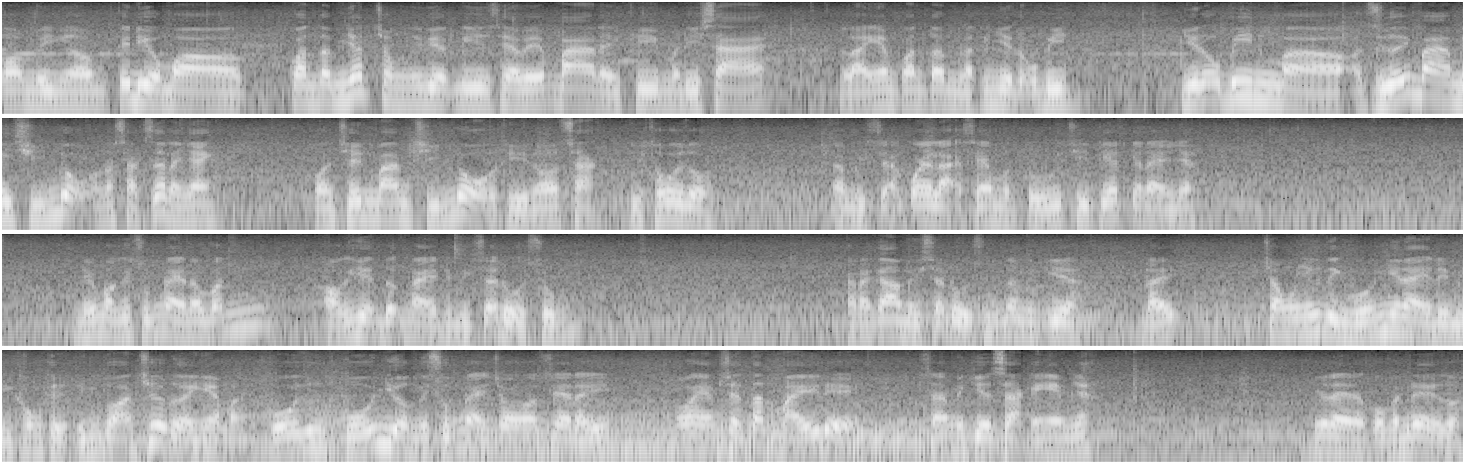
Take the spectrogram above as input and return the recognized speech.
còn mình ờ, cái điều mà quan tâm nhất trong cái việc đi xe VF3 này khi mà đi xa ấy, là anh em quan tâm là cái nhiệt độ pin. Nhiệt độ pin mà dưới 39 độ nó sạc rất là nhanh, còn trên 39 độ thì nó sạc thì thôi rồi. Là mình sẽ quay lại xem một túi chi tiết cái này nhé nếu mà cái súng này nó vẫn ở cái hiện tượng này thì mình sẽ đổi súng. Khả năng cao mình sẽ đổi súng ra bên kia. Đấy, trong những tình huống như này thì mình không thể tính toán trước được anh em ạ. Cố cố nhường cái súng này cho xe đấy. Thôi em sẽ tắt máy để sang bên kia sạc anh em nhé. Như này là có vấn đề rồi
